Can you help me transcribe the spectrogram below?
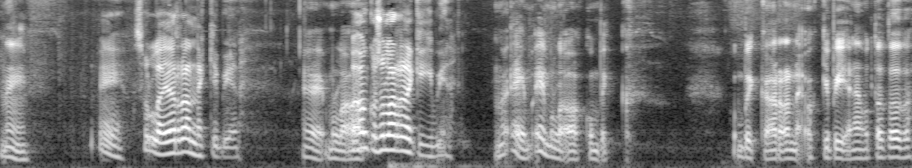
Niin. Niin, sulla ei ole rannekipienä. Ei, mulla on. Onko sulla rannekipienä? No ei, ei mulla ole kumpikkaan. Kumpikkaan ranne ole kipienä, mutta tuota...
